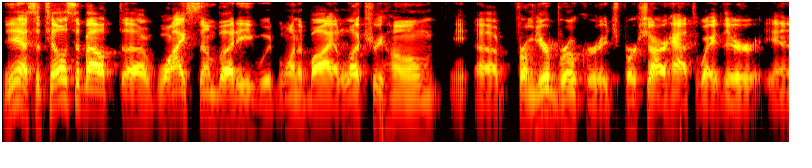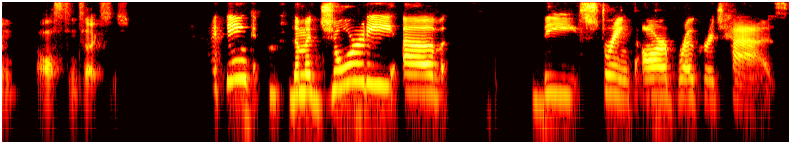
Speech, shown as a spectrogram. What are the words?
Yeah. So tell us about uh, why somebody would want to buy a luxury home uh, from your brokerage, Berkshire Hathaway, there in Austin, Texas. I think the majority of the strength our brokerage has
